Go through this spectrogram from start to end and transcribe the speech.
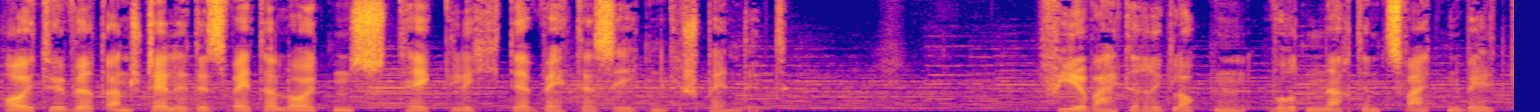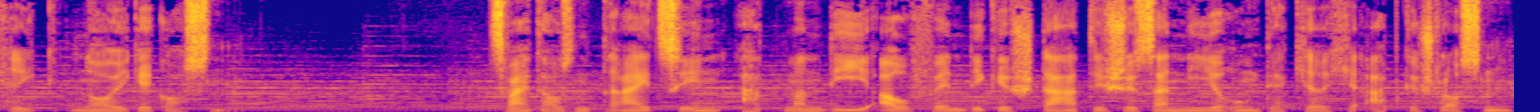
Heute wird anstelle des Wetterläutens täglich der Wettersegen gespendet. Vier weitere Glocken wurden nach dem Zweiten Weltkrieg neu gegossen. 2013 hat man die aufwendige statische Sanierung der Kirche abgeschlossen.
